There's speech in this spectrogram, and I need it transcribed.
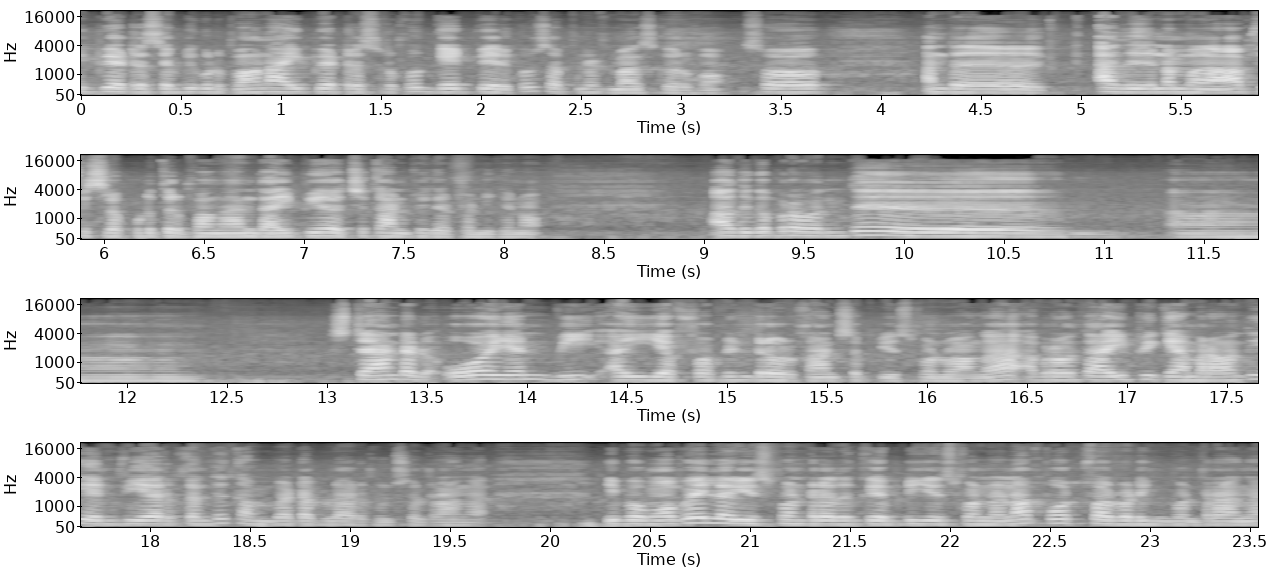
ஐபி அட்ரஸ் எப்படி கொடுப்பாங்கன்னா ஐபி அட்ரஸ் இருக்கும் கேட்வே இருக்கும் சப்நெட் மாஸ்க் இருக்கும். ஸோ அந்த அது நம்ம ஆஃபீஸில் கொடுத்துருப்பாங்க அந்த ஐபியை வச்சு கான்ஃபிகர் பண்ணிக்கணும். அதுக்கப்புறம் வந்து ஸ்டாண்டர்ட் ஓஎன்விஐஎஃப் அப்படின்ற ஒரு கான்செப்ட் யூஸ் பண்ணுவாங்க. அப்புறம் வந்து ஐபி கேமரா வந்து என்பிஆருக்கு வந்து கம்ஃபர்டபுளாக இருக்குன்னு சொல்கிறாங்க இப்போ மொபைலில் யூஸ் பண்ணுறதுக்கு எப்படி யூஸ் பண்ணோன்னா போர்ட் ஃபார்வர்டிங் பண்ணுறாங்க.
